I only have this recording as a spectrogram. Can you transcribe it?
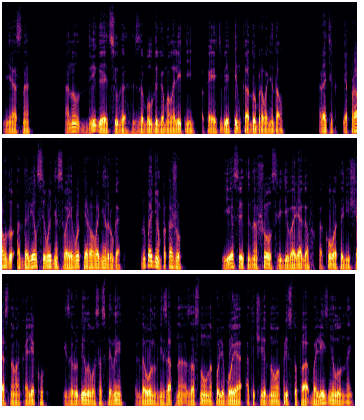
«Ясно. А ну, двигай отсюда, забулдыга малолетний, пока я тебе пинка доброго не дал!» «Ратик, я правду отдалел сегодня своего первого недруга. Ну, пойдем, покажу!» «Если ты нашел среди варягов какого-то несчастного калеку, — и зарубил его со спины, когда он внезапно заснул на поле боя от очередного приступа болезни лунной,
